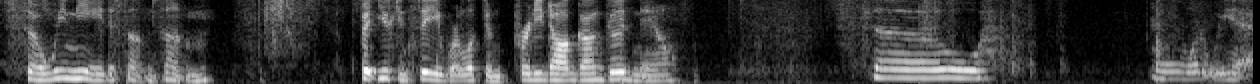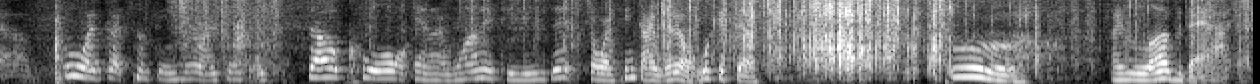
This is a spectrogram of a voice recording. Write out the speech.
So we need something, something. But you can see we're looking pretty doggone good now. So, what do we have? Oh, I've got something here I think is so cool and I wanted to use it, so I think I will. Look at this. Ooh, I love that.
